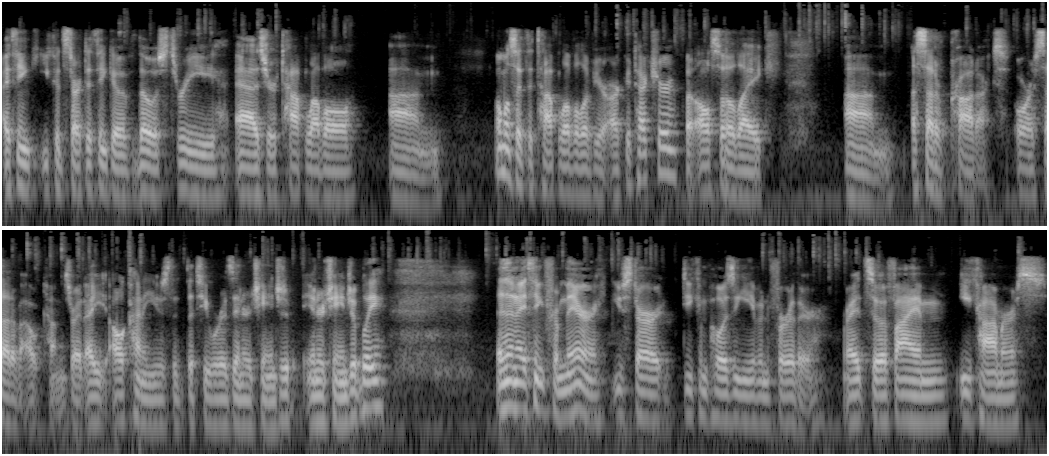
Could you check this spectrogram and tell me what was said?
I think you could start to think of those three as your top level, um, almost like the top level of your architecture, but also like um, a set of products or a set of outcomes, right? I, will kind of use the, the two words interchange, interchangeably. And then I think from there, you start decomposing even further, right? So if I'm e commerce,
